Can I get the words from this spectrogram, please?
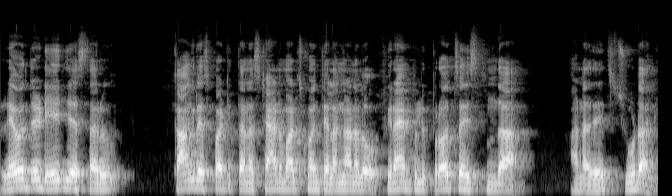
రేవంత్ రెడ్డి ఏం చేస్తారు? కాంగ్రెస్ పార్టీ తన స్టాండ్ మార్చుకొని తెలంగాణలో ఫిరాయింపుని ప్రోత్సహిస్తుందా? అన్నదైతే చూడాలి.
